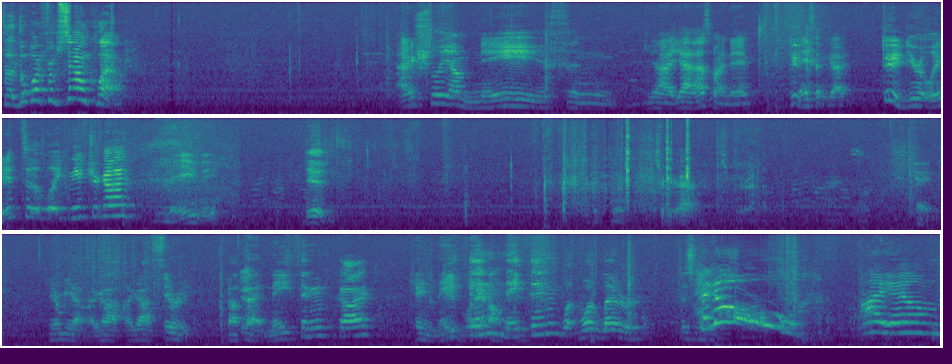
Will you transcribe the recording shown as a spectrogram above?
The the one from SoundCloud. Actually, I'm Nathan. Yeah, yeah, that's my name. Dude, Nathan guy. Dude, you related to like nature guy? Maybe. Dude. That's where you're at. That's where you're at. Okay. Hear me out. I got. I got a theory about Yeah. that Nathan guy. Okay, Nathan. Nathan. What what letter? Does Hello! I am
